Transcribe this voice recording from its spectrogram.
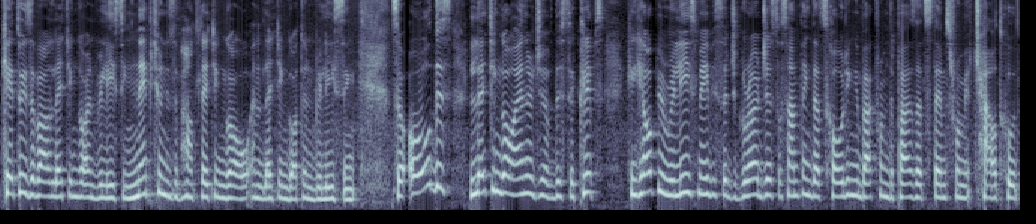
Ketu is about letting go and releasing. Neptune is about letting go and letting go and releasing. So all this letting go energy of this eclipse can help you release maybe such grudges or something that's holding you back from the past that stems from your childhood.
